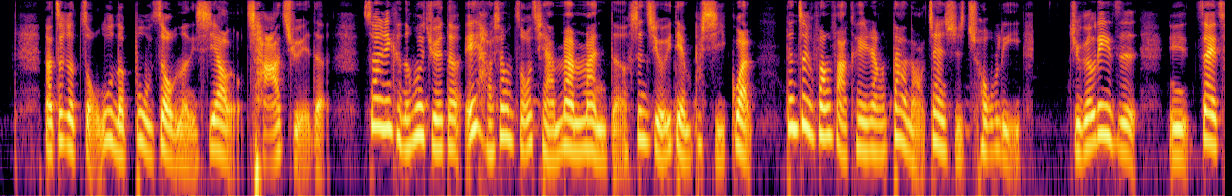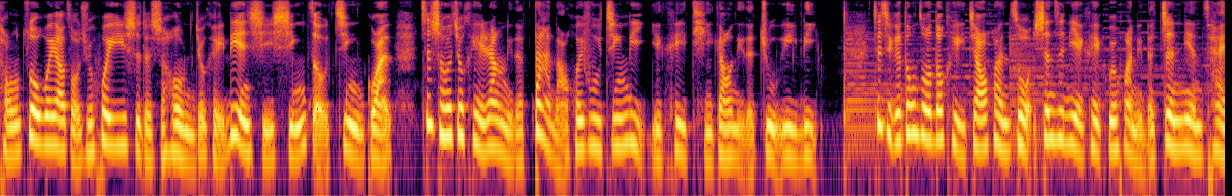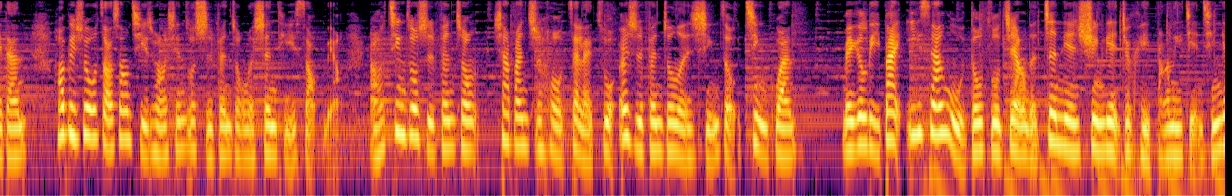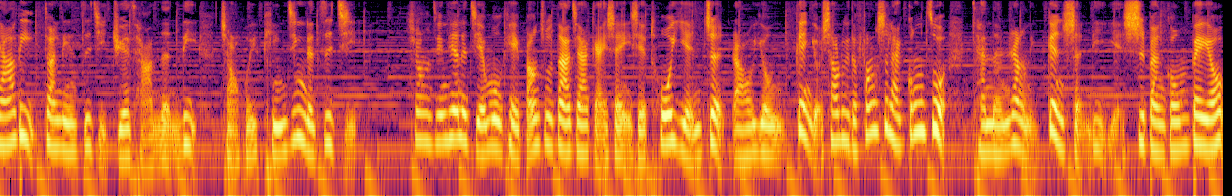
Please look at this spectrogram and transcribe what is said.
那这个走路的步骤呢，你是要有察觉的。虽然你可能会觉得，诶，好像走起来慢慢的，甚至有一点不习惯。但这个方法可以让大脑暂时抽离。举个例子，你在从座位要走去会议室的时候，你就可以练习行走静观。这时候就可以让你的大脑恢复精力，也可以提高你的注意力。这几个动作都可以交换做，甚至你也可以规划你的正念菜单。好比说我早上起床先做十分钟的身体扫描，然后静坐十分钟，下班之后再来做二十分钟的行走静观。每个礼拜一、三、五都做这样的正念训练，就可以帮你减轻压力，锻炼自己觉察能力，找回平静的自己。希望今天的节目可以帮助大家改善一些拖延症，然后用更有效率的方式来工作，才能让你更省力，也事半功倍哦。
